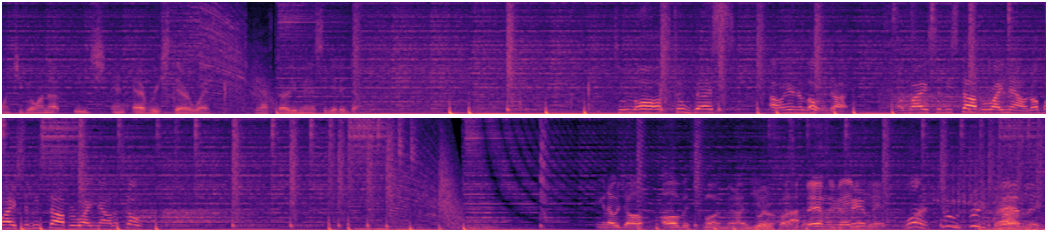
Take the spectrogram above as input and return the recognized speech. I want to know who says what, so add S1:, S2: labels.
S1: Once you going up each and every stairway, you have 30 minutes to get it done.
S2: Two laws, two vests out here in the loading dock. Nobody should be stopping right now. Nobody should be stopping right now. Let's go.
S3: Hanging out with y'all, always fun, man. I enjoy
S4: Yeah.
S3: the process.
S4: Family, baby.
S3: Family.
S4: One, two, three. Family.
